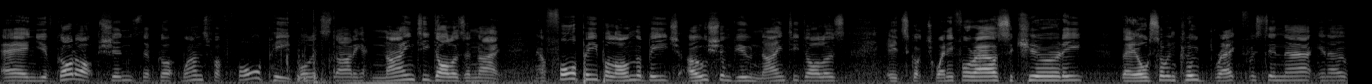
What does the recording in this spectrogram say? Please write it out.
And you've got options. They've got ones for four people. It's starting at ninety dollars a night. Now, four people on the beach, ocean view, ninety dollars. It's got twenty-four hour security. They also include breakfast in that. You know,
